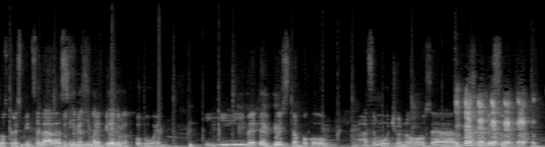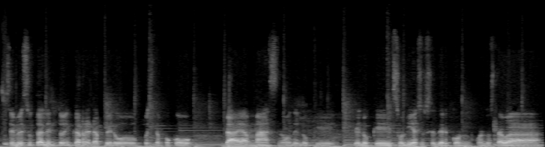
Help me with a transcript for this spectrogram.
dos, tres pinceladas y, y, Vettel, tampoco bueno. Y, Vettel pues tampoco hace mucho, ¿no? O sea, se ve, su, talento en carrera, pero pues tampoco da a más, ¿no? De lo que, de lo que solía suceder con, cuando estaba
